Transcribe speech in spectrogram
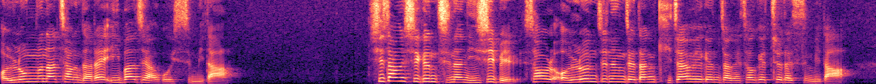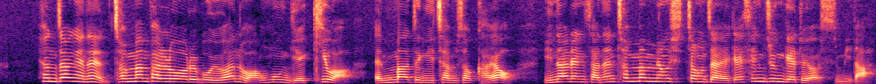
언론문화 창달에 이바지하고 있습니다. 시상식은 지난 20일 서울 언론진흥재단 기자회견장에서 개최됐습니다. 현장에는 천만 팔로워를 보유한 왕홍 예키와 엠마 등이 참석하여 이날 행사는 천만 명 시청자에게 생중계되었습니다.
